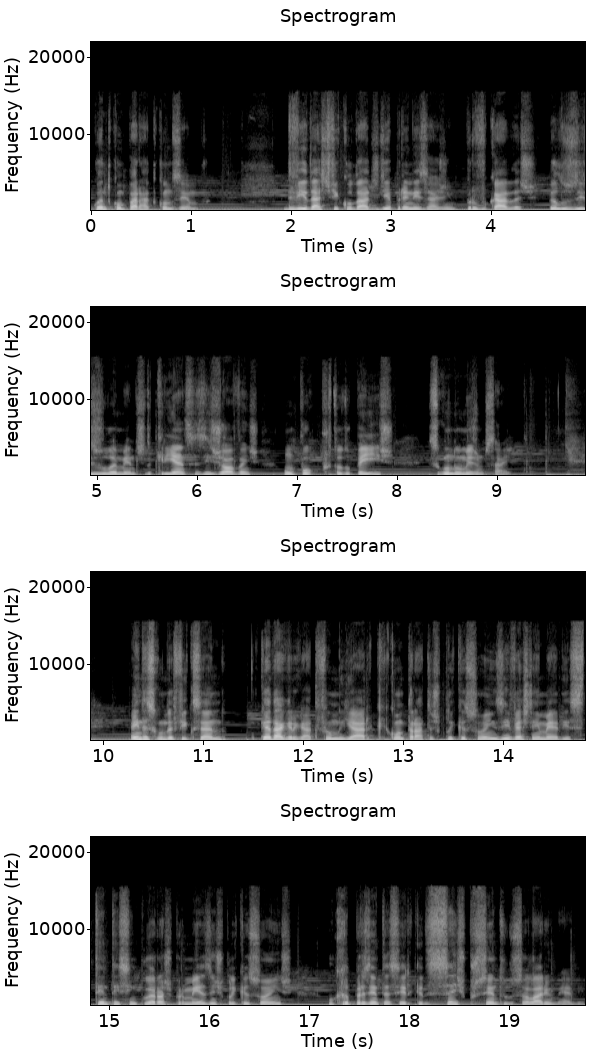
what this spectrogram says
quando comparado com dezembro, devido às dificuldades de aprendizagem provocadas pelos isolamentos de crianças e jovens um pouco por todo o país, segundo o mesmo site. Ainda segundo a Fixando, cada agregado familiar que contrata explicações investe em média 75 euros por mês em explicações, o que representa cerca de 6% do salário médio.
